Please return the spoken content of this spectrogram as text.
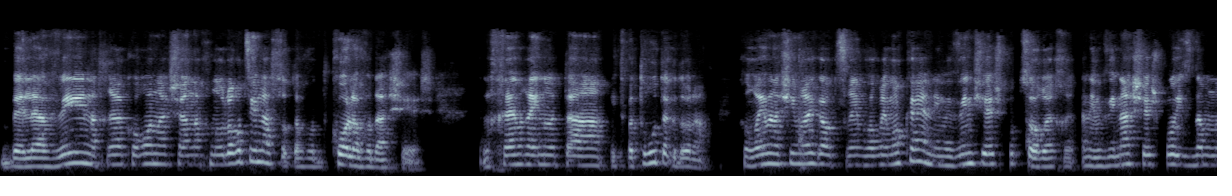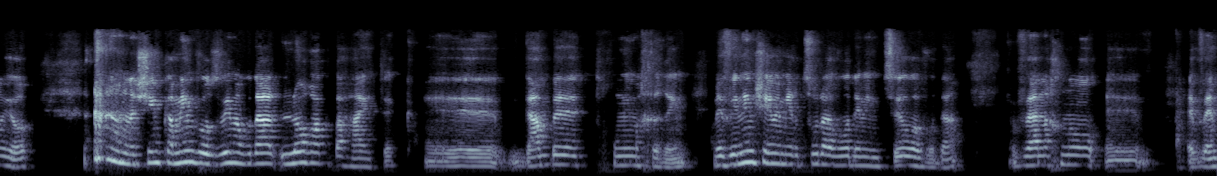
בלהבין אחרי הקורונה שאנחנו לא רוצים לעשות עבוד, כל עבודה שיש. לכן ראינו את ההתפטרות הגדולה. אנחנו רואים אנשים רגע עוצרים ואומרים אוקיי, אני מבין שיש פה צורך, אני מבינה שיש פה הזדמנויות. אנשים קמים ועוזבים עבודה לא רק בהייטק, אה, גם בתחומים אחרים, מבינים שאם הם ירצו לעבוד הם ימצאו עבודה, ואנחנו, אה, והם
